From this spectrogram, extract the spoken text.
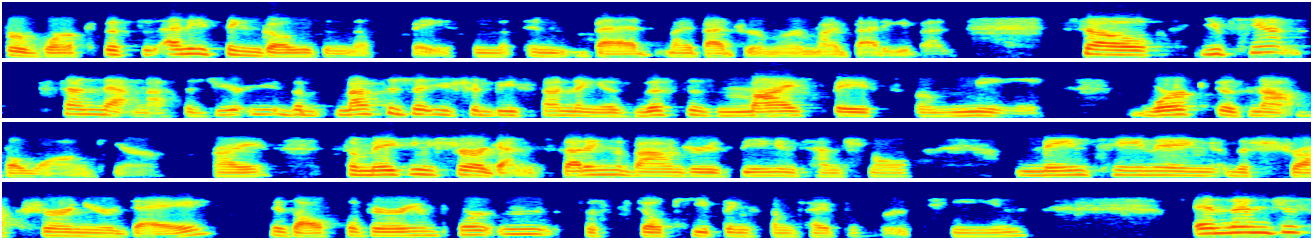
for work. This is anything goes in this space in the, in bed my bedroom or in my bed even. So you can't send that message. You're, you, the message that you should be sending is this is my space for me. Work does not belong here right? So making sure again setting the boundaries being intentional maintaining the structure in your day is also very important. So, still keeping some type of routine. And then just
